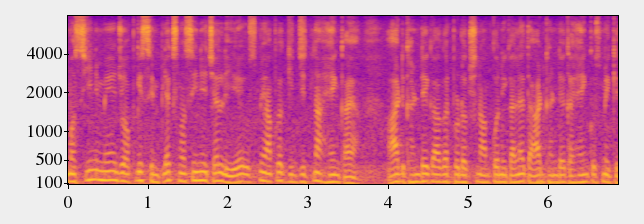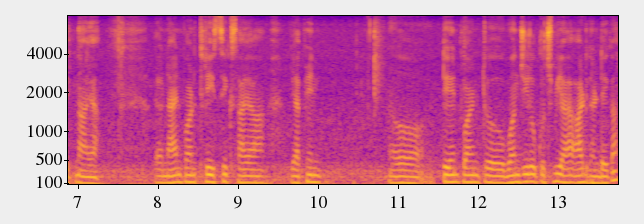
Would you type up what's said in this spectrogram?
मशीन में जो आपकी सिंप्लेक्स मशीनें चल रही है, उसमें आपका जितना हैंक आया। आठ घंटे का अगर प्रोडक्शन आपको निकालना है तो आठ घंटे का हैंक उसमें कितना आया? नाइन पॉइंट थ्री सिक्स आया, या फिर टेन पॉइंट वन ज़ीरो कुछ भी आया आठ घंटे का,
